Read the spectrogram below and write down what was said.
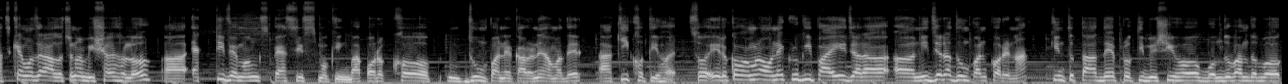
আজকে আমাদের আলোচনার বিষয় হলো অ্যাক্টিভ এবং প্যাসিভ স্মোকিং বা পরোক্ষ ধূমপানের কারণে আমাদের কি ক্ষতি হয়। সো এরকম আমরা অনেক রুগী পাই যারা নিজেরা ধূমপান করে না, কিন্তু তাদের প্রতিবেশী হোক বন্ধু বান্ধব হোক,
